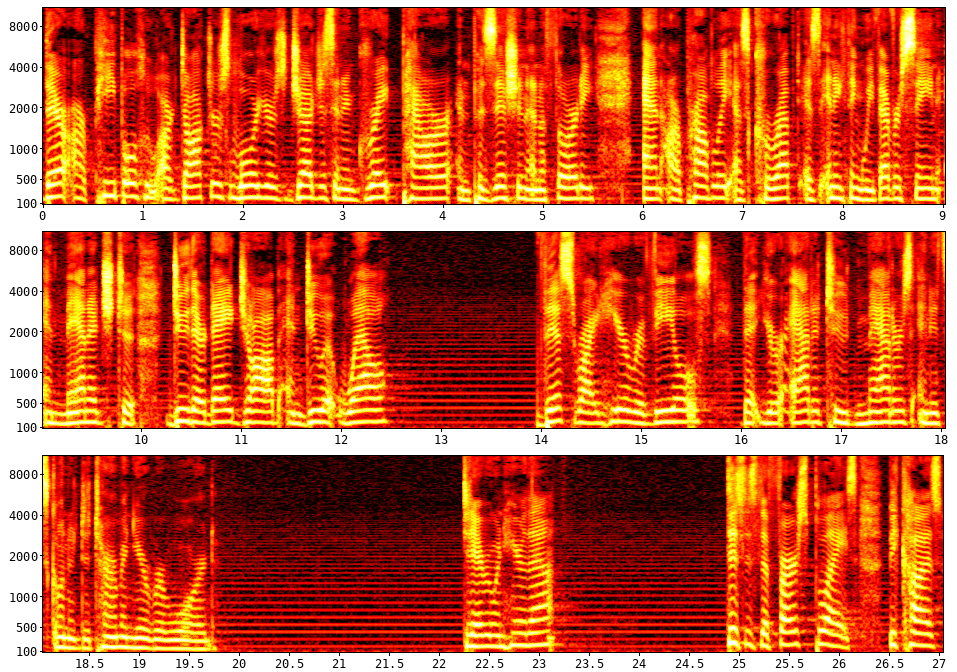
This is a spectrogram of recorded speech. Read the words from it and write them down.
there are people who are doctors, lawyers, judges, and in great power and position and authority, and are probably as corrupt as anything we've ever seen and manage to do their day job and do it well. This right here reveals that your attitude matters and it's going to determine your reward. Did everyone hear that? This is the first place because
